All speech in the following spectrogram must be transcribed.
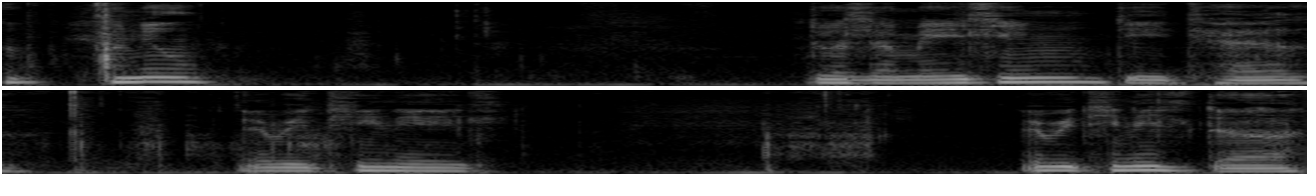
Who knew? There's amazing detail every teenage every teenage there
